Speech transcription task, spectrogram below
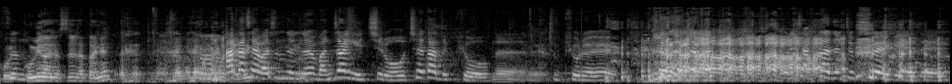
고, 고민하셨어요 작가님? 아까 제가 말씀드린 만장일치로 최다 득표 네. 두 표를 우리 작가들 두 표에게 네,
